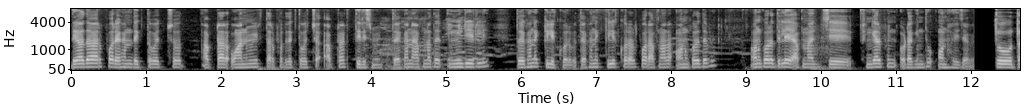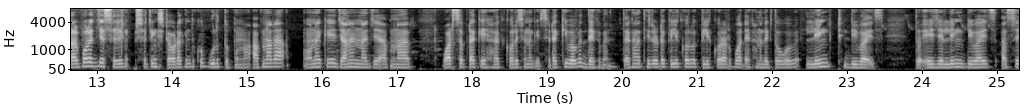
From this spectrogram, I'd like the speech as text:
দেওয়া দেওয়ার পর এখানে দেখতে পাচ্ছ আফটার ওয়ান মিনিট তারপরে দেখতে পাচ্ছ আফটার তিরিশ মিনিট তো এখানে আপনাদের ইমিডিয়েটলি তো এখানে ক্লিক করবে। তো এখানে ক্লিক করার পর আপনারা অন করে দেবে। অন করে দিলে আপনার যে ফিঙ্গারপ্রিন্ট ওটা কিন্তু অন হয়ে যাবে। তো তারপরে যে সেটিং সেটিংসটা ওটা কিন্তু খুব গুরুত্বপূর্ণ। আপনারা অনেকেই জানেন না যে আপনার হোয়াটসঅ্যাপটাকে হ্যাক করেছে নাকি, সেটা কীভাবে দেখবেন? তো এখানে থ্রিডোটা ক্লিক করবে ক্লিক করার পর এখানে দেখতে পাবে লিঙ্কড ডিভাইস তো এই যে লিঙ্ক ডিভাইস আছে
